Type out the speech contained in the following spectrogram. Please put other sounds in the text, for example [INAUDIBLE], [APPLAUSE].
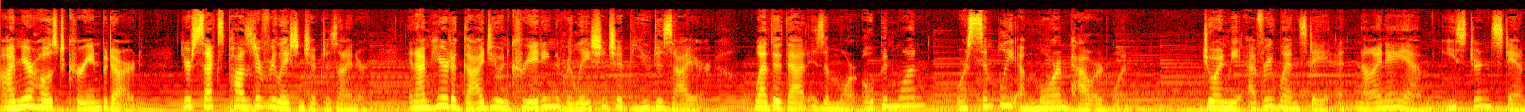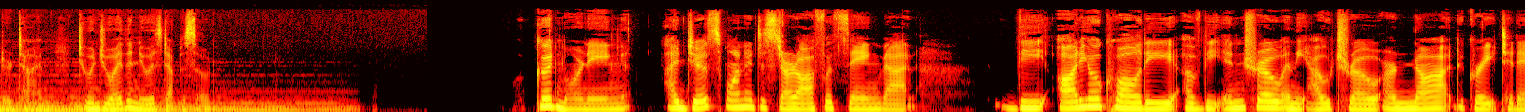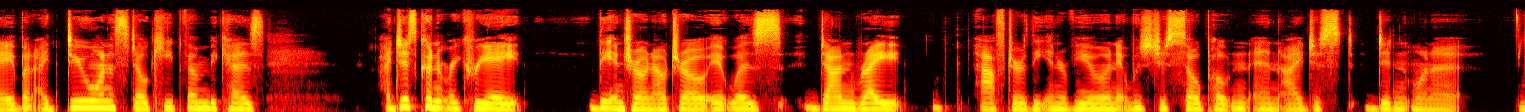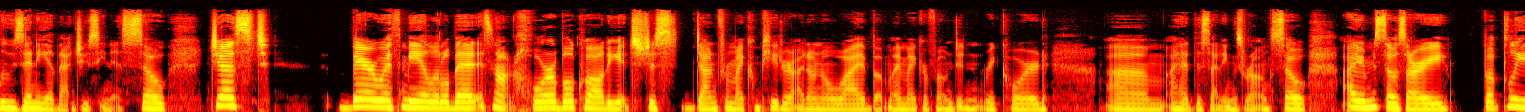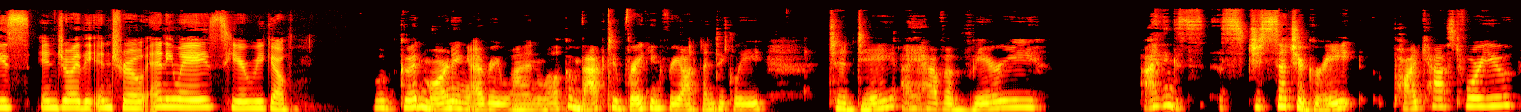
I'm your host, Karine Bedard, your sex positive relationship designer and I'm here to guide you in creating the relationship you desire, whether that is a more open one or simply a more empowered one. Join me every Wednesday at 9 a.m. Eastern Standard Time to enjoy the newest episode. Good morning. I just wanted to start off with saying that the audio quality of the intro and the outro are not great today, but I do want to still keep them because I just couldn't recreate the intro and outro. It was done right after the interview and it was just so potent and I just didn't want to lose any of that juiciness. So just bear with me a little bit. It's not horrible quality. It's just done from my computer. I don't know why, but my microphone didn't record. Um, I had the settings wrong. So I am so sorry, but please enjoy the intro anyways. Here we go. Well, good morning, everyone. Welcome back to Breaking Free Authentically. Today, I have a very, I think it's just such a great podcast for you.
